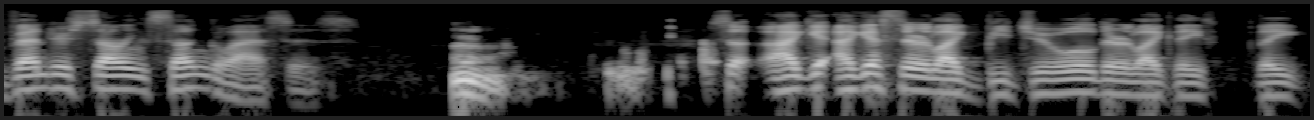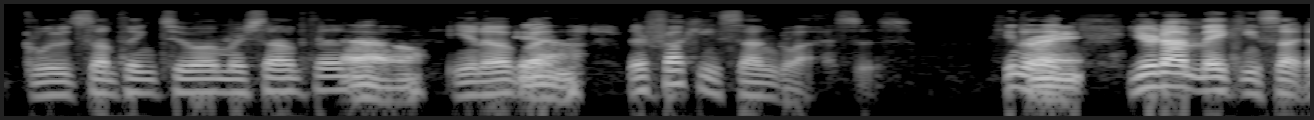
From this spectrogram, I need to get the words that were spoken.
vendors selling sunglasses. So I, I guess they're like bejeweled or like they they glued something to them or something, Oh, you know, but yeah, they're fucking sunglasses. You know, like right. you're not making sun.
